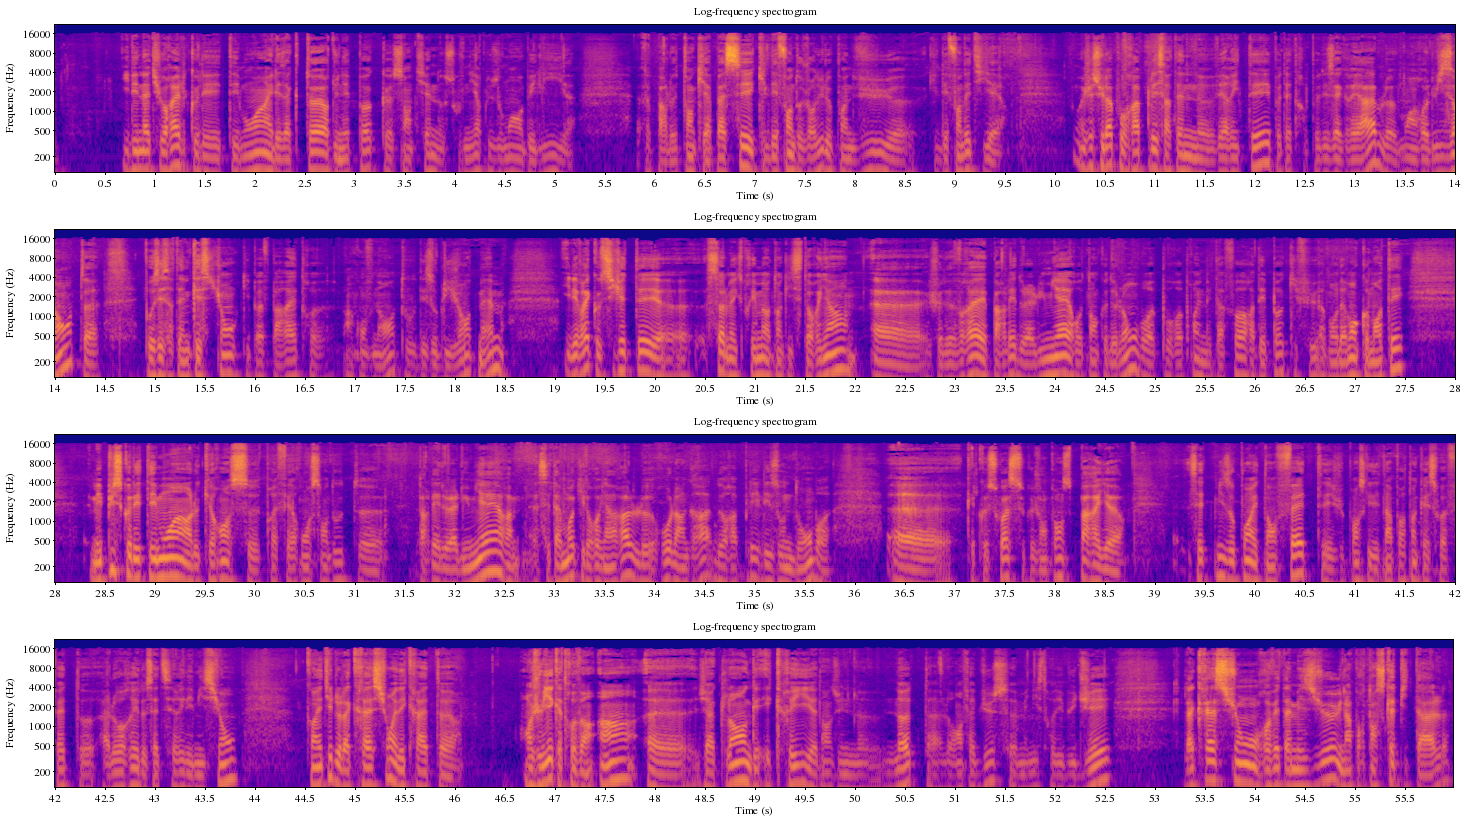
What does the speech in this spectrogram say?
Il est naturel que les témoins et les acteurs d'une époque s'en tiennent aux souvenirs plus ou moins embellis par le temps qui a passé et qu'ils défendent aujourd'hui le point de vue euh, qu'ils défendaient hier. Moi, je suis là pour rappeler certaines vérités, peut-être un peu désagréables, moins reluisantes, poser certaines questions qui peuvent paraître inconvenantes ou désobligeantes même. Il est vrai que si j'étais euh, seul m'exprimer en tant qu'historien, je devrais parler de la lumière autant que de l'ombre, pour reprendre une métaphore d'époque qui fut abondamment commentée. Mais puisque les témoins, en l'occurrence, préféreront sans doute euh, parler de la lumière, c'est à moi qu'il reviendra le rôle ingrat de rappeler les zones d'ombre, euh, quel que soit ce que j'en pense par ailleurs. Cette mise au point étant faite, et je pense qu'il est important qu'elle soit faite euh, à l'orée de cette série d'émissions, qu'en est-il de la création et des créateurs? En juillet 81, Jacques Lang écrit dans une note à Laurent Fabius, ministre du Budget, La création revêt à mes yeux une importance capitale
